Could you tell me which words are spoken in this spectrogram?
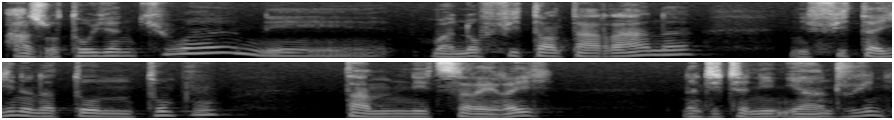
Azo atao ihany koa ny manao fitantaràna ny fitahiana nataon'ny Tompo tamin'ny tsirairay nandritra an'iny andro iny.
